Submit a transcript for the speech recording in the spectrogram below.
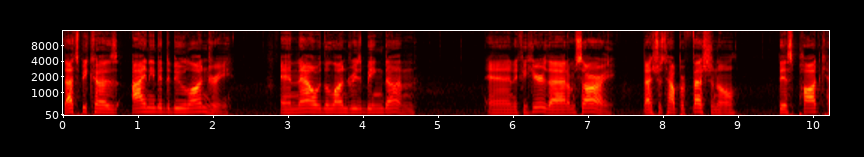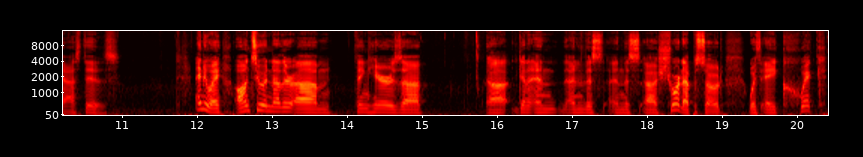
that's because I needed to do laundry. And now the laundry is being done. And if you hear that, I'm sorry. That's just how professional this podcast is. Anyway, on to another um, thing here is uh, uh, gonna end end this end this uh, short episode with a quick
